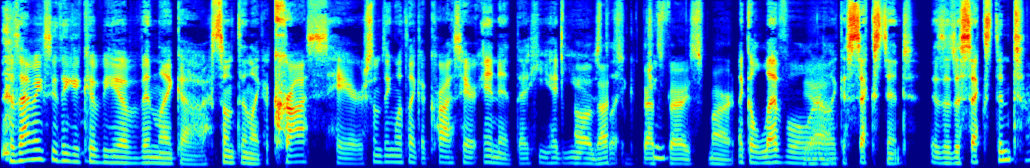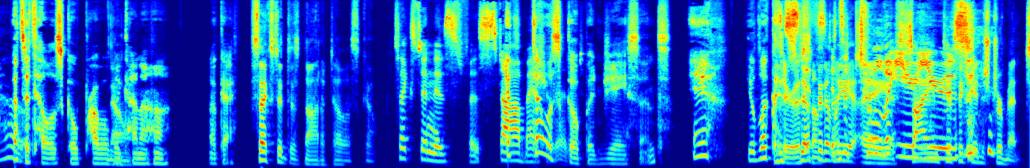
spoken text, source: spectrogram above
Because that makes me think it could be have been like a something like a crosshair, something with like a crosshair in it that he had oh, used. oh, that's like that's ching, very smart. like a level Yeah. or like a sextant. Is it a sextant? That's a Oh. telescope, probably No. kind of, huh? Okay, Sextant is not a telescope. Sextant is for star it's telescope adjacent. Yeah, you look through It's something. definitely It's a tool a, that you scientific use. instrument.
